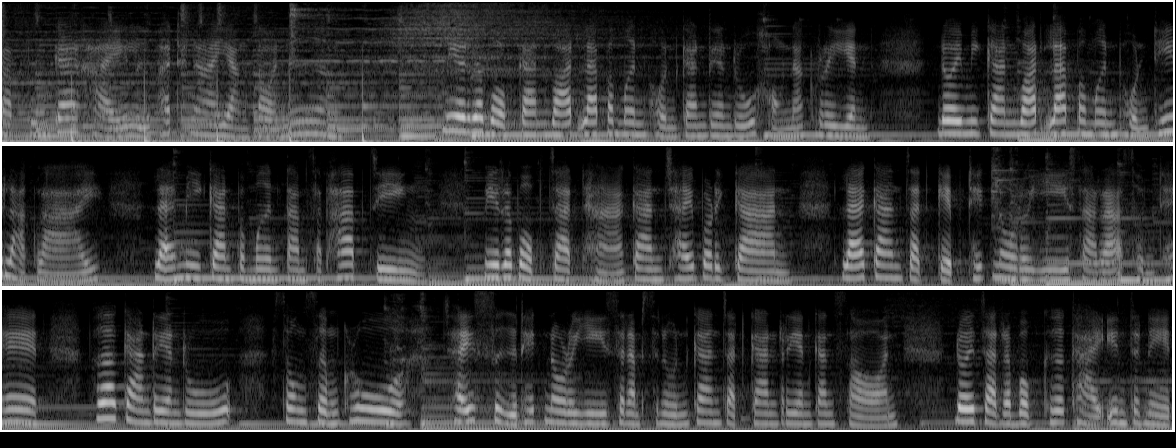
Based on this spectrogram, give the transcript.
ปรับปรุงแก้ไขหรือพัฒนาอย่างต่อเนื่อง มีระบบการวัดและประเมินผลการเรียนรู้ของนักเรียน โดยมีการวัดและประเมินผลที่หลากหลาย และมีการประเมินตามสภาพจริง มีระบบจัดหาการใช้บริการ และการจัดเก็บเทคโนโลยีสารสนเทศ เพื่อการเรียนรู้ ส่งเสริมครู ใช้สื่อเทคโนโลยีสนับสนุนการจัดการเรียนการสอน โดยจัดระบบเครือข่ายอินเทอร์เน็ต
